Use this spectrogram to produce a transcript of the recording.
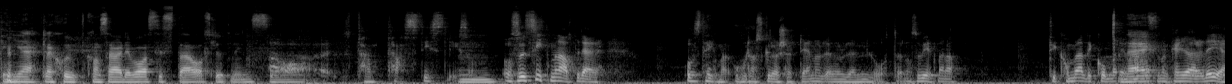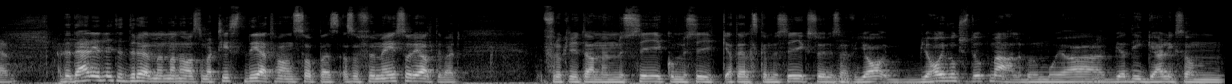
Vilken jäkla sjukt konsert det var. Sista avslutnings... Ja, fantastiskt liksom. Mm. Och så sitter man alltid där och så tänker man, åh de skulle ha kört den och den och den låten. Och så vet man att det kommer aldrig komma den chansen de kan göra det igen. Det där är lite drömmen man har som artist. Det är att ha en så pass... Alltså för mig så har det alltid varit... För att knyta an med musik och musik, att älska musik så är det så här, för jag, jag har ju vuxit upp med album och jag, jag diggar liksom...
